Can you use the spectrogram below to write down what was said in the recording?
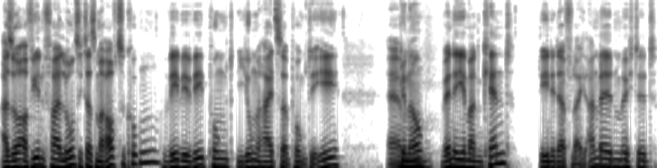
Also auf jeden Fall lohnt sich das mal raufzugucken. www.jungheizer.de. Ähm, Genau. Wenn ihr jemanden kennt, den ihr da vielleicht anmelden möchtet,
